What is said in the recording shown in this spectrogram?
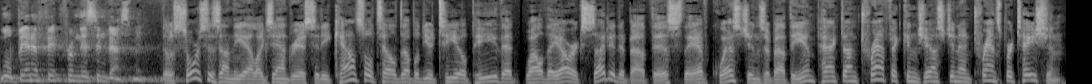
will benefit from this investment. Those sources on the Alexandria City Council tell WTOP that while they are excited about this, they have questions about the impact on traffic congestion and transportation.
